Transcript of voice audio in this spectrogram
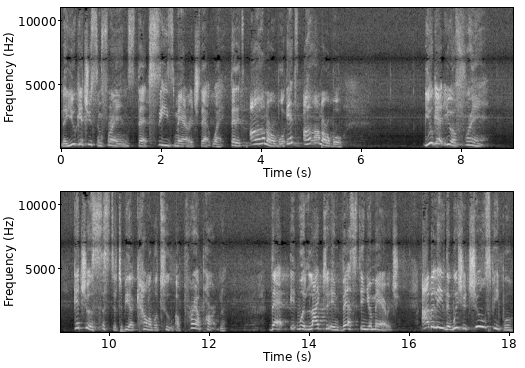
Now you get you some friends that sees marriage that way, that it's honorable. It's honorable. You get you a friend, get you a sister to be accountable to, a prayer partner that it would like to invest in your marriage. I believe that we should choose people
